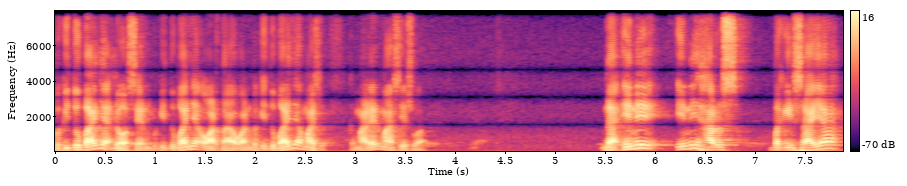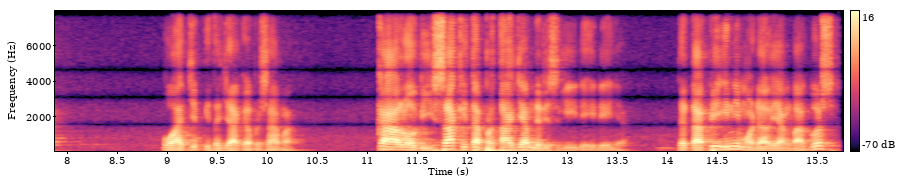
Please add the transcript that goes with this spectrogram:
Begitu banyak dosen, begitu banyak wartawan, begitu banyak masih kemarin mahasiswa. Nah ini ini harus bagi saya wajib kita jaga bersama. Kalau bisa kita pertajam dari segi ide-idenya. Tetapi ini modal yang bagus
